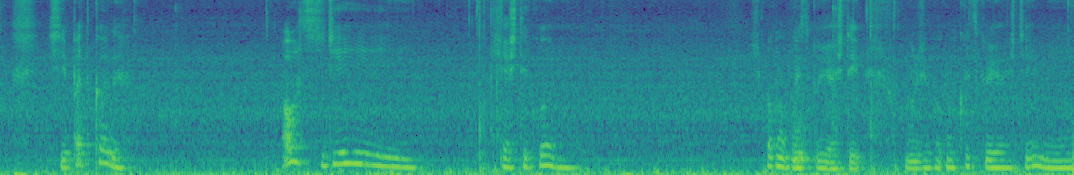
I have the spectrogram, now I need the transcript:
J'ai pas de code. Oh, stylé. J'ai acheté quoi, là? J'ai pas compris ce que j'ai acheté. Bon, j'ai pas compris ce que j'ai acheté, mais...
